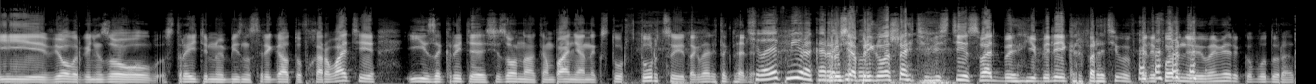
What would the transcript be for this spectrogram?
и вел, организовывал строительную бизнес-регату в Хорватии, и закрытие сезона компании Annex Tour в Турции, и так далее, и так далее. Человек мира, короче. Друзья, был. приглашайте вести свадьбы, юбилей, корпоративы в Калифорнию и в Америку, буду рад.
